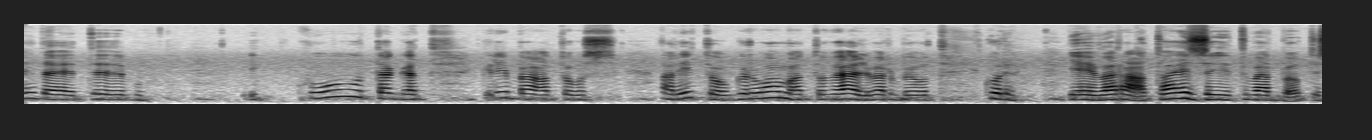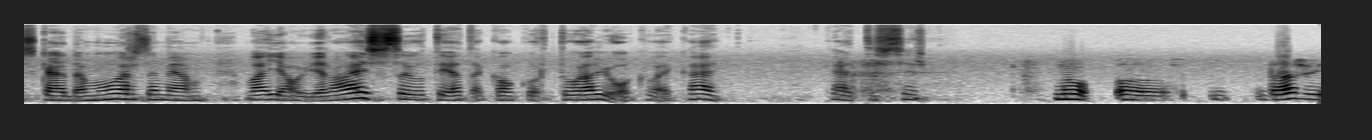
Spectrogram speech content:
Edēt, ko tagad gribētos arī to grāmatu vēl varbūt, kur jai varētu aiziet, varbūt uz kādam ārzemēm, vai jau ir aizsūtieta kaut kur toļok, vai kā, kā tas ir? Nu, uh, daži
